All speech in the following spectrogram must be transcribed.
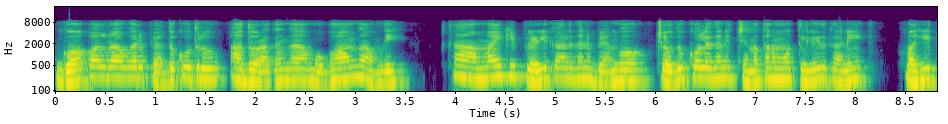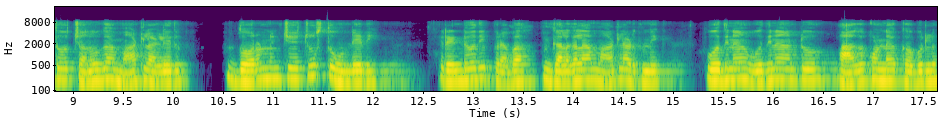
గోపాలరావు గారి పెద్ద కూతురు అదో రకంగా ముభావంగా ఉంది. ఆ అమ్మాయికి పెళ్ళి కాలేదని బెంగో చదువుకోలేదని చిన్నతనమో తెలియదు కానీ మహితో చనువుగా మాట్లాడలేదు. దూరం నుంచే చూస్తూ ఉండేది. రెండోది ప్రభ గలగలా మాట్లాడుతుంది. వదిన వదిన అంటూ ఆగకుండా కబుర్లు.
